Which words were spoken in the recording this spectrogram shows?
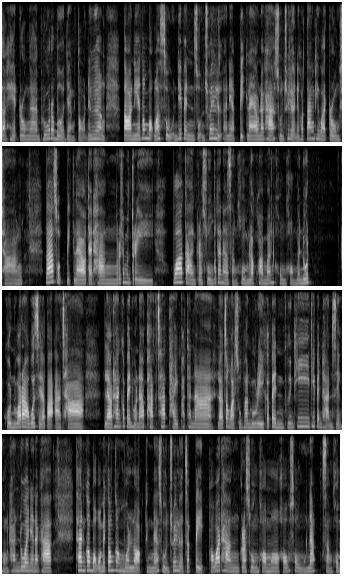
จากเหตุโรงงานพลุระเบิดอย่างต่อเนื่อง ตอนนี้ต้องบอกว่าศูนย์ที่เป็นศูนย์ช่วยเหลือเนี่ยปิดแล้วนะคะ ศูนย์ช่วยเหลือเนี่ยเขาตั้งที่วัดโรงช้าง ล่าสุดปิดแล้วแต่ทางรัฐมนตรี ว่าการกระทรวงพัฒนาสังคมและความมั่นคงของมนุษย์ คุณวราวุฒิศิลปะอาชา แล้วท่านก็เป็นหัวหน้าพักชาติไทยพัฒนา แล้วจังหวัดสุพรรณบุรีก็เป็นพื้นที่ที่เป็นฐานเสียงของท่านด้วยเนี่ยนะคะ ท่านก็บอกว่าไม่ต้องกังวลหรอกถึงแม้ศูนย์ช่วยเหลือจะปิด เพราะว่าทางกระทรวงพมเขาส่งนักสังคม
